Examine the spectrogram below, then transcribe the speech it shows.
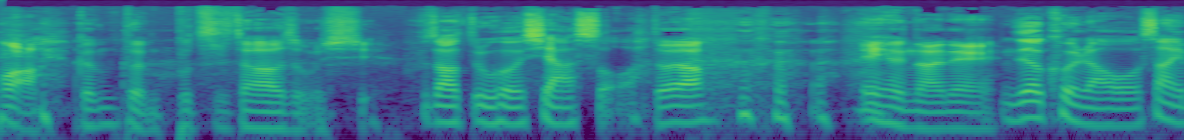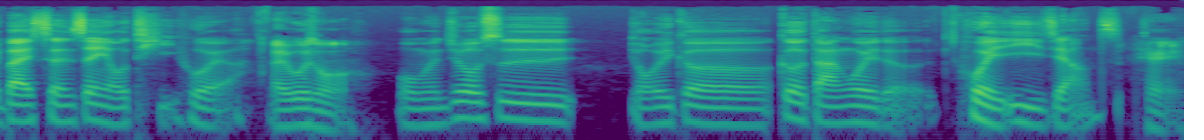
哇，根本不知道要怎么写。不知道如何下手啊。对啊，哎、很难哎、你这个困扰，我上礼拜深深有体会啊。哎、为什么？我们就是有一个各单位的会议这样子，嘿，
